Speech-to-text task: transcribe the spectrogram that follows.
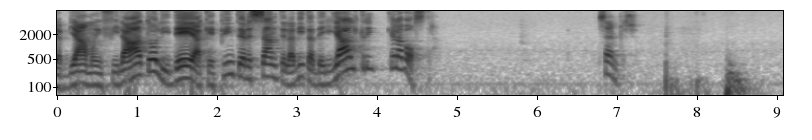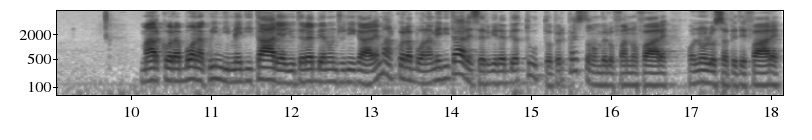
ti abbiamo infilato l'idea che è più interessante la vita degli altri che la vostra. Semplice. Marco Rabona, quindi meditare aiuterebbe a non giudicare. Marco Rabona, meditare servirebbe a tutto, per questo non ve lo fanno fare, o non lo sapete fare,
